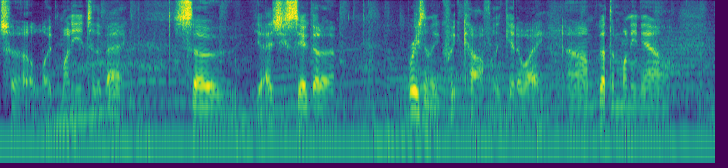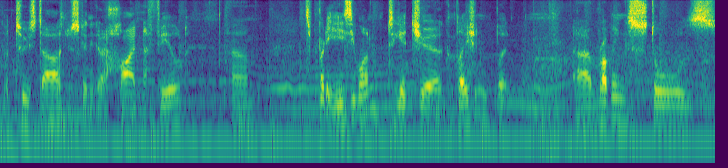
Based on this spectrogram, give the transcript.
to load money into the bag. So yeah, as you see, I got a reasonably quick car for the getaway. Um, got the money now. Got two stars. I'm just going to go hide in a field. Um, it's a pretty easy one to get your completion, but uh, robbing stores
